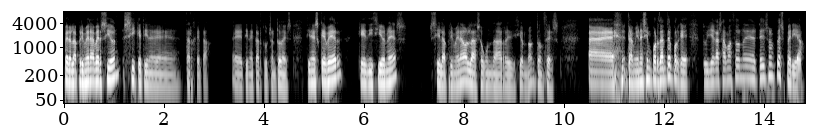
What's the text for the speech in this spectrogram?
Pero la primera versión sí que tiene tarjeta, eh, tiene cartucho. Entonces, tienes que ver qué edición es, si la primera o la segunda reedición, ¿no? Entonces, eh, también es importante porque tú llegas a Amazon, eh, Tales of Vesperia,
